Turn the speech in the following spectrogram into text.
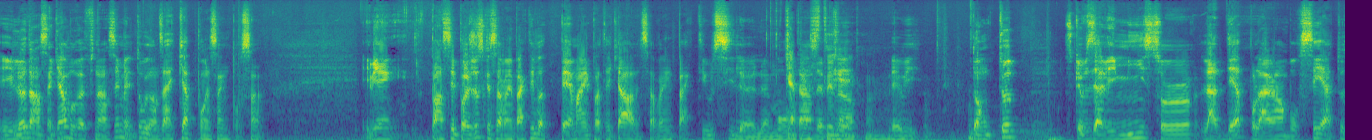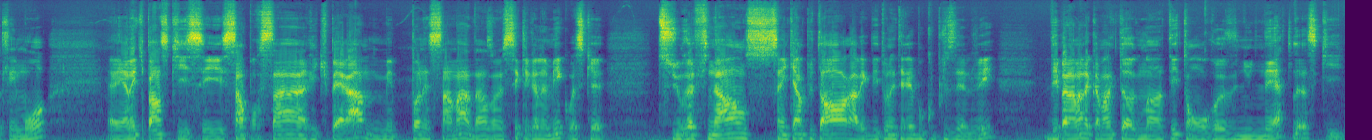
et là, dans 5 ans, vous refinancez, mais le taux est rendu à 4,5% Eh bien, pensez pas juste que ça va impacter votre paiement hypothécaire, ça va impacter aussi le, le montant Capacité de prêt. Ben oui. Donc, tout ce que vous avez mis sur la dette pour la rembourser à tous les mois, il y en a qui pensent que c'est 100% récupérable, mais pas nécessairement. Dans un cycle économique où est-ce que tu refinances 5 ans plus tard avec des taux d'intérêt beaucoup plus élevés, dépendamment de comment tu as augmenté ton revenu net, là, ce qui,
